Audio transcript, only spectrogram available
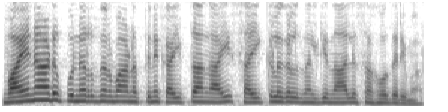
വയനാട് പുനർനിർമ്മാണത്തിന് കൈത്താങ്ങായി സൈക്കിളുകൾ നൽകി നാല് സഹോദരിമാർ.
